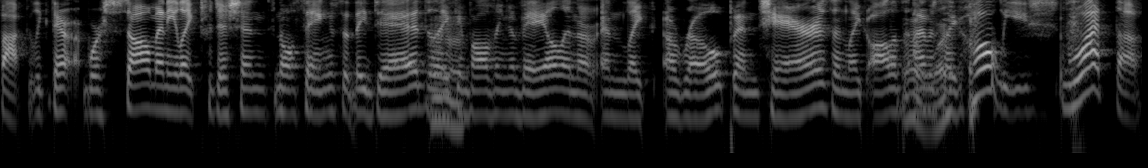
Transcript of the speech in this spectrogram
fuck!" Like there were so many like traditional things that they did, like Uh-huh. involving a veil and a, and like a rope and chairs and like all of. I was Oh, what? like, "Holy sh! What the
